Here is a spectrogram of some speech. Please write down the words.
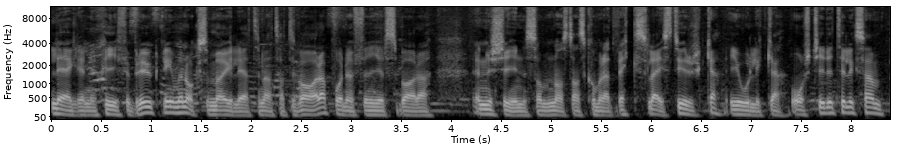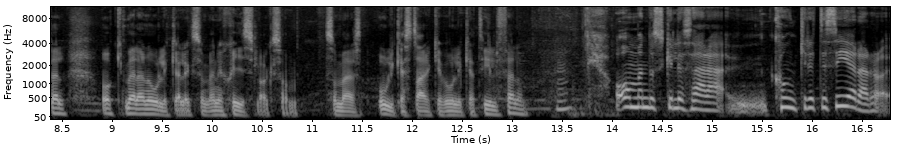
lägre energiförbrukning men också möjligheten att ta tillvara på den förnyelsebara energin som någonstans kommer att växla i styrka i olika årstider till exempel och mellan olika liksom, energislag som, som är olika starka vid olika tillfällen. Mm. Och om man då skulle så här, mm, konkretisera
